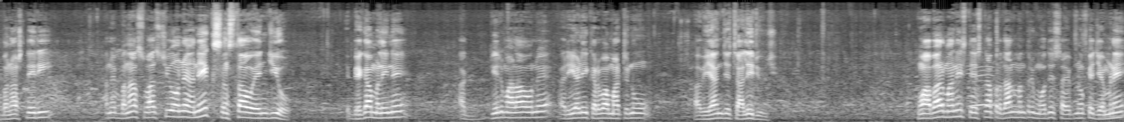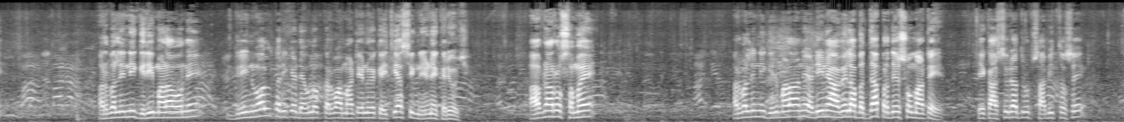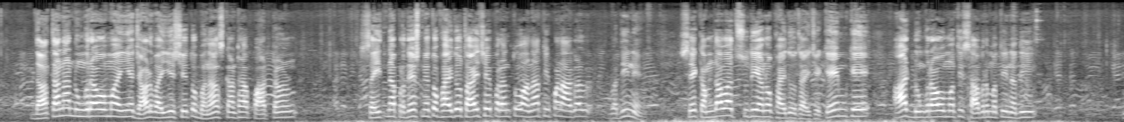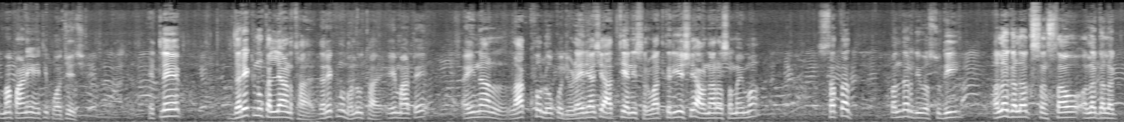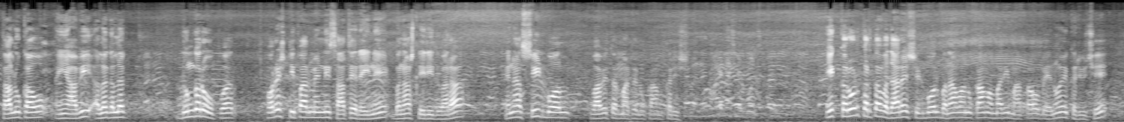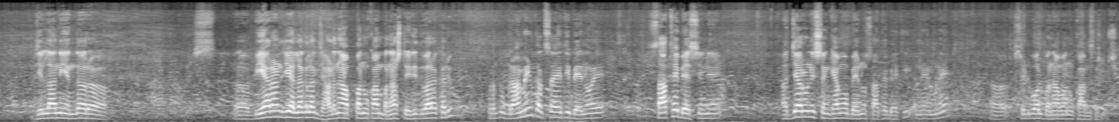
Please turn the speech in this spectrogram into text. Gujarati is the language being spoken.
બનાસ ડેરી અને બનાસવાસીઓ અને અનેક સંસ્થાઓ, એનજીઓ, એ ભેગા મળીને આ ગીરમાળાઓને હરિયાળી કરવા માટેનું અભિયાન જે ચાલી રહ્યું છે. હું આભાર માનીશ દેશના પ્રધાનમંત્રી મોદી સાહેબનો કે જેમણે અરવલ્લીની ગિરિમાળાઓને ગ્રીનવોલ તરીકે ડેવલપ કરવા માટેનો એક ઐતિહાસિક નિર્ણય કર્યો છે. આવનારો સમય અરવલ્લીની ગિરમાળાને અડીને આવેલા બધા પ્રદેશો માટે એક આશીર્વાદરૂપ સાબિત થશે. દાંતાના ડુંગરાઓમાં અહીંયા ઝાડ વાવીએ છીએ તો બનાસકાંઠા, પાટણ સહિતના પ્રદેશને તો ફાયદો થાય છે, પરંતુ આનાથી પણ આગળ વધીને શેખ અમદાવાદ સુધી આનો ફાયદો થાય છે. કેમ કે આ ડુંગરાઓમાંથી સાબરમતી નદીમાં પાણી અહીંથી પહોંચે છે. એટલે દરેકનું કલ્યાણ થાય, દરેકનું ભલું થાય એ માટે અહીંના લાખો લોકો જોડાઈ રહ્યા છે. આજથી આની શરૂઆત કરીએ છીએ. આવનારા સમયમાં સતત પંદર દિવસ સુધી અલગ અલગ સંસ્થાઓ, અલગ અલગ તાલુકાઓ અહીં આવી અલગ અલગ ડુંગરો ઉપર ફોરેસ્ટ ડિપાર્ટમેન્ટની સાથે રહીને બનાસ ડેરી દ્વારા એના સીડ બોલ વાવેતર માટેનું કામ કરીશું. એક કરોડ કરતાં વધારે સીડબોલ બનાવવાનું કામ અમારી માતાઓ બહેનોએ કર્યું છે. જિલ્લાની અંદર બિયારણ જે અલગ અલગ ઝાડના આપવાનું કામ બનાસ ડેરી દ્વારા કર્યું. પરંતુ ગ્રામીણ કક્ષાએથી બહેનોએ સાથે બેસીને હજારોની સંખ્યામાં બહેનો સાથે બેઠી અને એમણે સીડબોલ બનાવવાનું કામ કર્યું છે.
